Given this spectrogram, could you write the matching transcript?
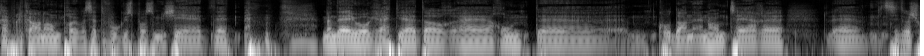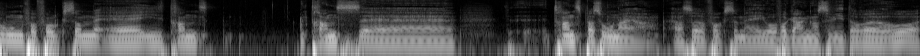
republikanerne prøver å sette fokus på, som ikke er det, Men det er jo òg rettigheter eh, rundt eh, hvordan en håndterer eh, situasjonen for folk som er i trans... trans transpersoner, ja. Altså folk som er i overgang osv. Og, så og,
